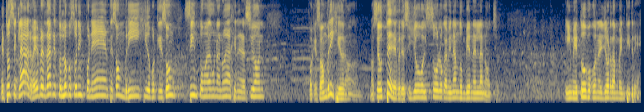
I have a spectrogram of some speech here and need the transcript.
Entonces, claro, es verdad que estos locos son imponentes, son brígidos, porque son síntomas de una nueva generación. Porque son brígidos. No, no sé ustedes, pero si yo voy solo caminando un viernes en la noche y me topo con el Jordan 23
